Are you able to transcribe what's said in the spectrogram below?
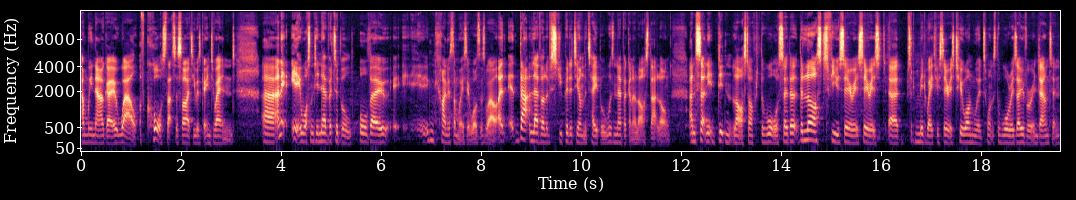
and we now go, well, of course that society was going to end. Uh, and it, it wasn't inevitable, although i- in kind of some ways it was as well. And that level of stupidity on the table was never going to last that long. And certainly it didn't last after the war. So the, the last few series, series uh, sort of midway through series two onwards, once the war is over in Downton,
